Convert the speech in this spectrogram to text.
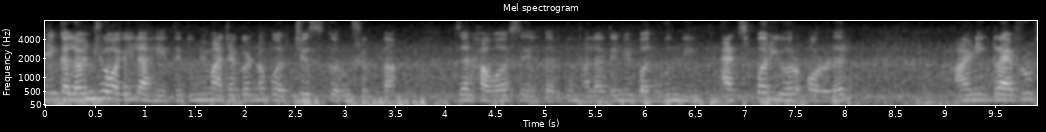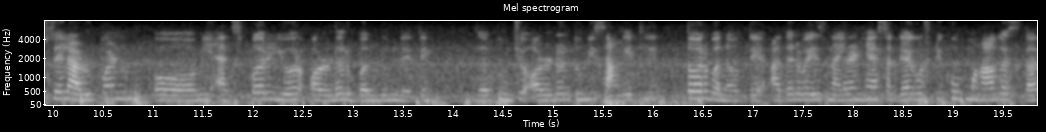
हे कलंजी ऑइल आहे ते तुम्ही माझ्याकडनं परचेस करू शकता. जर हवं असेल तर तुम्हाला ते मी बनवून देईन. ॲज पर युअर ऑर्डर आणि ड्रायफ्रूटचे लाडू पण मी ॲज पर युअर ऑर्डर बनवून देते. जर तुमची ऑर्डर तुम्ही सांगितली तर बनवते. अदरवाईज नाही. कारण ह्या सगळ्या गोष्टी खूप महाग असतात.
